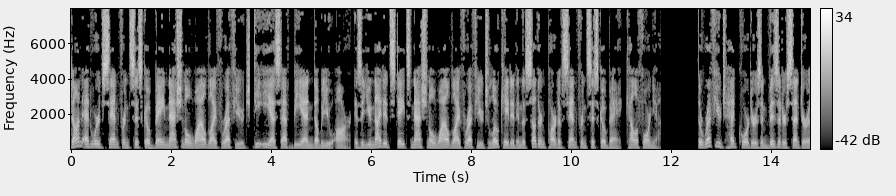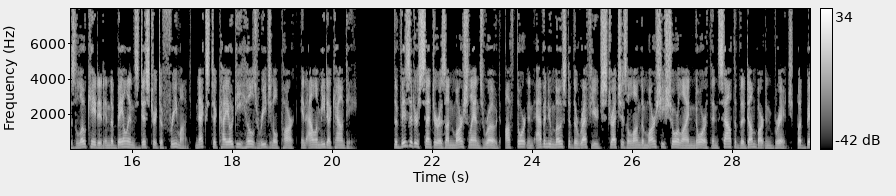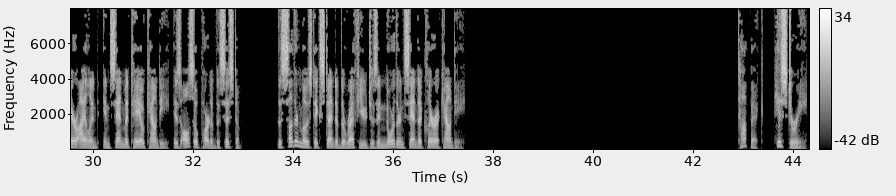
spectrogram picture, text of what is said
Don Edwards San Francisco Bay National Wildlife Refuge is a United States national wildlife refuge located in the southern part of San Francisco Bay, California. The refuge headquarters and visitor center is located in the Baylands district of Fremont, next to Coyote Hills Regional Park, in Alameda County. The visitor center is on Marshlands Road, off Thornton Avenue. Most of the refuge stretches along the marshy shoreline north and south of the Dumbarton Bridge, but Bair Island, in San Mateo County, is also part of the system. The southernmost extent of the refuge is in northern Santa Clara County. History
